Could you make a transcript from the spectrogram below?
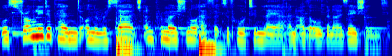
will strongly depend on the research and promotional efforts of HORTINLEA and other organisations.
